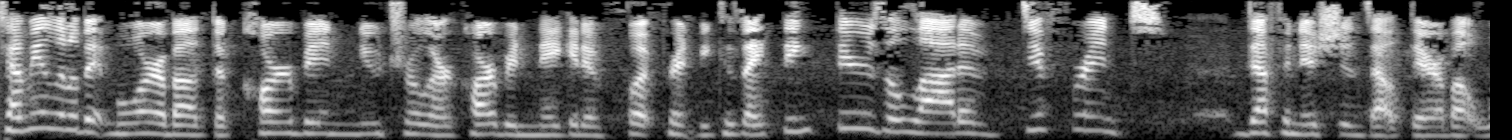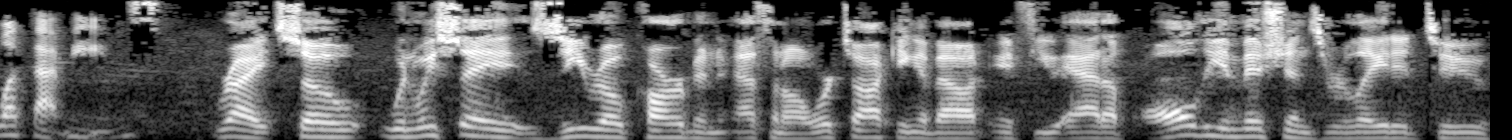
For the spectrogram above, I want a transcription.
Tell me a little bit more about the carbon neutral or carbon negative footprint because I think there's a lot of different definitions out there about what that means. Right. So when we say zero carbon ethanol, we're talking about if you add up all the emissions related to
